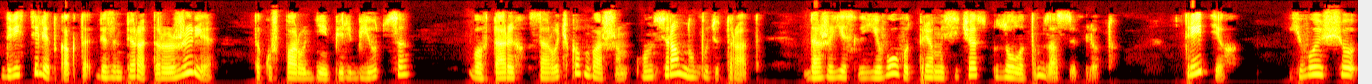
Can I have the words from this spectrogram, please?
Двести лет как-то без императора жили, так уж пару дней перебьются. Во-вторых, сорочкам вашим он все равно будет рад, даже если его вот прямо сейчас золотом засыплют. В-третьих, его еще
